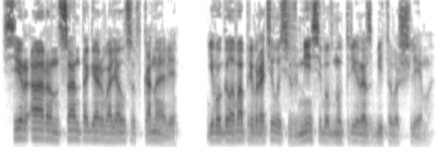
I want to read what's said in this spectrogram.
Сир Аарон Сантагар валялся в канаве. Его голова превратилась в месиво внутри разбитого шлема.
